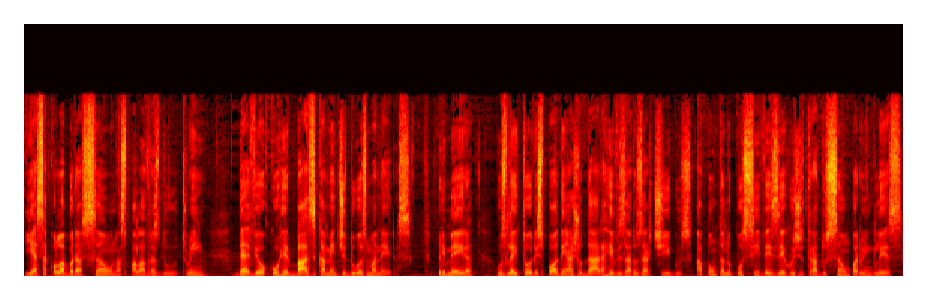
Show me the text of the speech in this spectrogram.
E essa colaboração, nas palavras do Trin, deve ocorrer basicamente de duas maneiras. Primeira, os leitores podem ajudar a revisar os artigos, apontando possíveis erros de tradução para o inglês,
